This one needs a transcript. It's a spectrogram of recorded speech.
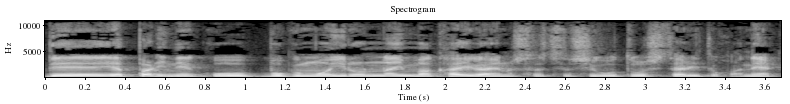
で、やっぱりね、こう、僕もいろんな今海外の人たちと仕事をしたりとかね、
